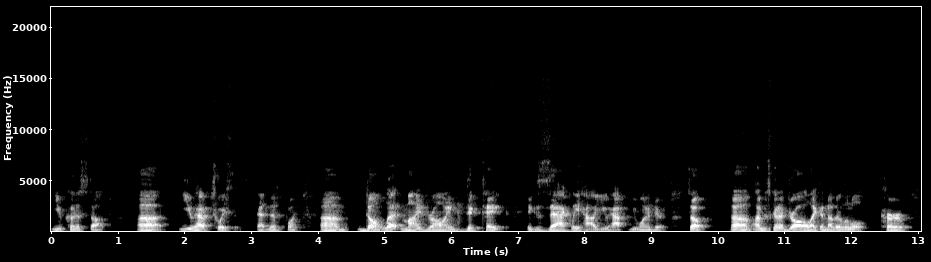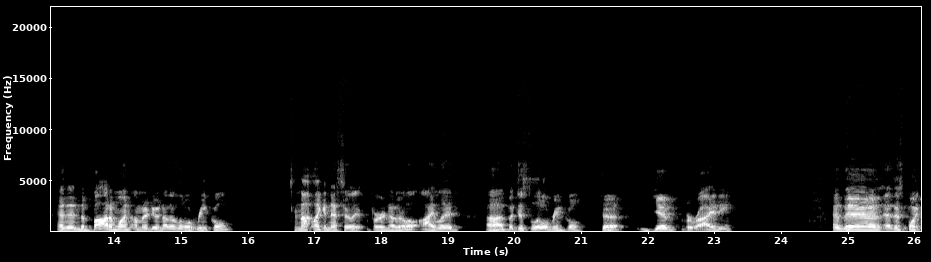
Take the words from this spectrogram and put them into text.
You could have stopped. Uh, you have choices at this point. Um, don't let my drawing dictate exactly how you have you want to do it. So um, I'm just going to draw like another little curve, and then the bottom one I'm going to do another little wrinkle. Not like a necessarily for another little eyelid, uh, but just a little wrinkle to give variety. And then at this point,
